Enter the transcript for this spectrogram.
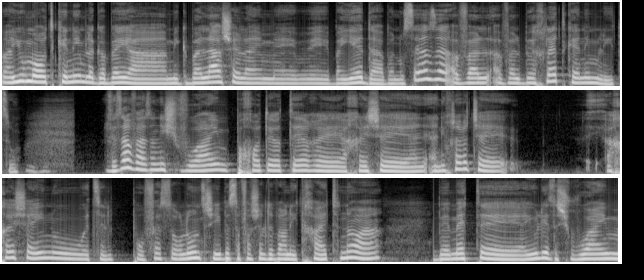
היו מאוד כנים לגבי המגבלה שלהם אה, בידע בנושא הזה, אבל, אבל בהחלט כן המליצו. Mm-hmm. וזהו, ואז אני שבועיים פחות או יותר אחרי ש... אני חושבת שאחרי שהיינו אצל פרופסור לונץ, שהיא בסופו של דבר ניתחה את נועה, באמת היו לי איזה שבועיים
